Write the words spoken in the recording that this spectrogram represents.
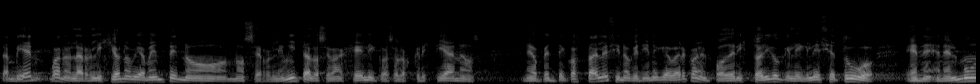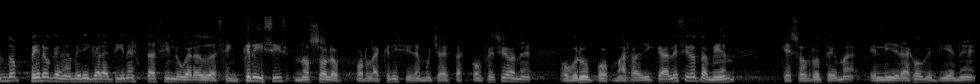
también, bueno, la religión obviamente no, no se limita a los evangélicos o los cristianos neopentecostales, sino que tiene que ver con el poder histórico que la Iglesia tuvo en, en, el mundo, pero que en América Latina está sin lugar a dudas en crisis, no solo por la crisis de muchas de estas confesiones o grupos más radicales, sino también, que es otro tema, el liderazgo que tiene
